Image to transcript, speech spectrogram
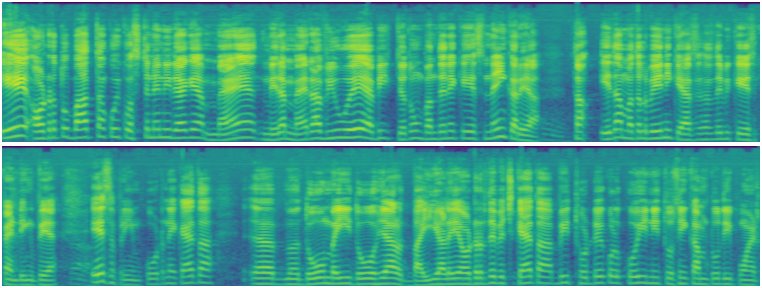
ਇਹ ਆਰਡਰ ਤੋਂ ਬਾਅਦ ਤਾਂ ਕੋਈ ਕੁਐਸਚਨ ਹੀ ਨਹੀਂ ਰਹਿ ਗਿਆ। ਮੈਂ ਮੇਰਾ ਮੇਰਾ ਵਿਊ ਇਹ ਹੈ ਵੀ ਜਦੋਂ ਬੰਦੇ ਨੇ ਕੇਸ ਨਹੀਂ ਕਰਿਆ ਤਾਂ ਇਹਦਾ ਮਤਲਬ ਇਹ ਨਹੀਂ ਕਹਿ ਸਕਦੇ ਵੀ ਕੇਸ ਪੈਂਡਿੰਗ ਪਿਆ। ਇਹ ਸੁਪਰੀਮ ਕੋਰਟ ਨੇ ਕਹਿਤਾ 2 ਮਈ 2022 ਵਾਲੇ ਆਰਡਰ ਦੇ ਵਿੱਚ ਕਹਿਤਾ ਵੀ ਤੁਹਾਡੇ ਕੋਲ ਕੋਈ ਨਹੀਂ, ਤੁਸੀਂ ਕਮ ਟੂ ਦੀ ਪੁਆਇੰਟ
